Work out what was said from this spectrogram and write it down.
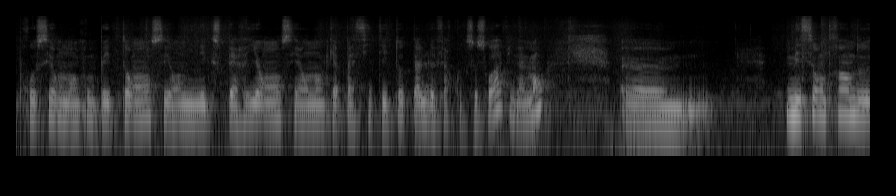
procès en incompétence et en inexpérience et en incapacité totale de faire quoi que ce soit, finalement. mais c'est en, train de,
